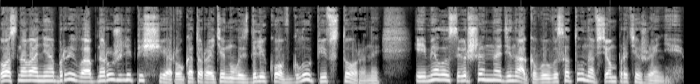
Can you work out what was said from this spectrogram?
У основания обрыва обнаружили пещеру, которая тянулась далеко вглубь и в стороны, и имела совершенно одинаковую высоту на всем протяжении.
